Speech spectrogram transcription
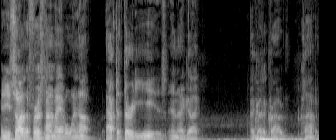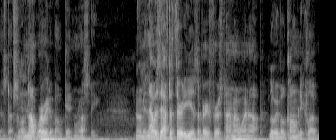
And you saw the first time I ever went up after 30 years, and I got, I got a crowd clapping and stuff. So I'm not worried about getting rusty. You know I mean? That was after 30 years, the very first time I went up, Louisville Comedy Club,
